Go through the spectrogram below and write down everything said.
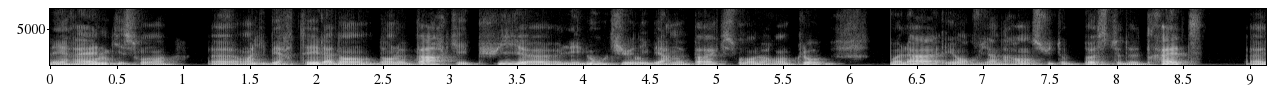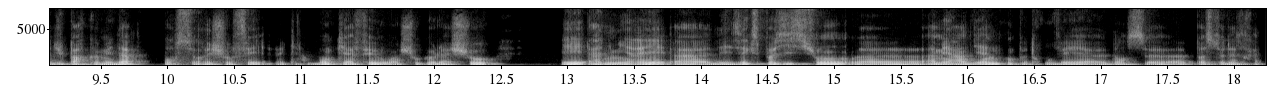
les rennes qui sont en liberté là dans, le parc, et puis euh, les loups qui eux n'hibernent pas, qui sont dans leur enclos. Voilà, et on reviendra ensuite au poste de traite euh, du parc Oméda pour se réchauffer avec un bon café ou un chocolat chaud et admirer des expositions amérindiennes qu'on peut trouver dans ce poste de traite.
